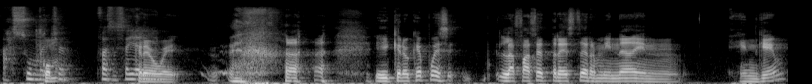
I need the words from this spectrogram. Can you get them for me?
Asume, allá. Creo, güey. y creo que pues la fase 3 termina en Endgame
